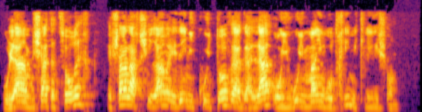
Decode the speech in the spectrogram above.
אולם בשעת הצורך אפשר להכשירם על ידי ניקוי טוב והגעלה או עירוי מים רותחים מכלי ראשון.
